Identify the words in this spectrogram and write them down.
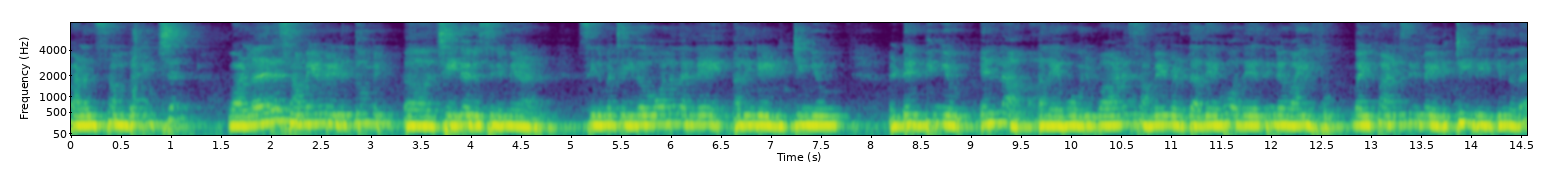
പണം സംഭരിച്ച് വളരെ സമയമെടുത്തും ചെയ്ത ഒരു സിനിമയാണ്. സിനിമ ചെയ്ത പോലെ തന്നെ അതിന്റെ എഡിറ്റിങ്ങും ഡബിങ്ങും എല്ലാം അദ്ദേഹം ഒരുപാട് സമയമെടുത്ത് അദ്ദേഹവും അദ്ദേഹത്തിന്റെ വൈഫ് വൈഫാണ് ഈ സിനിമ എഡിറ്റ് ചെയ്തിരിക്കുന്നത്.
